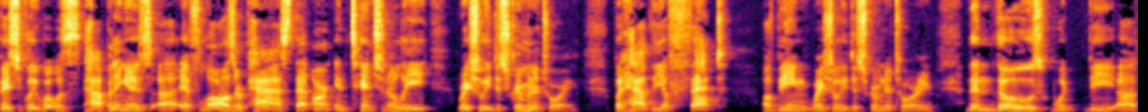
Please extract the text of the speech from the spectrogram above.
basically, what was happening is uh, if laws are passed that aren't intentionally racially discriminatory, but have the effect of being racially discriminatory, then those would be uh,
